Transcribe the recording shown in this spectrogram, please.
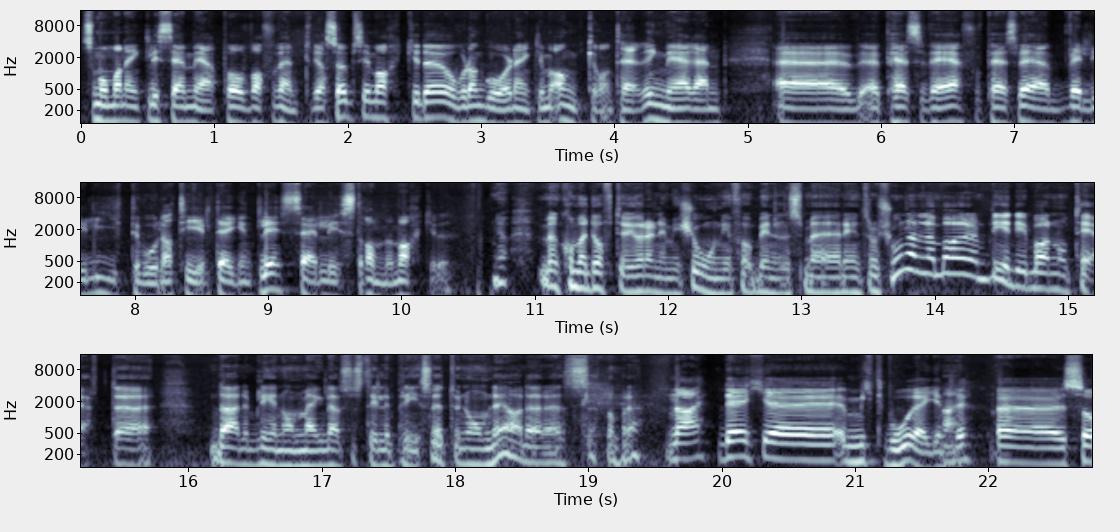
så må man egentlig se mer på hva forventer vi av subs i markedet, og hvordan går det egentlig med ankerhåndtering, mer enn eh, PSV. For PSV er veldig lite volatilt, egentlig, selv i stramme markeder. Ja, men Kommer Doff til å gjøre en emisjon i forbindelse med reintroduksjon, eller bare, blir de bare notert eh, der det blir noen meglere som stiller pris? Vet du noe om det? Har dere sett noe på det? Nei, det er ikke mitt bord, egentlig. Nei. Eh, så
